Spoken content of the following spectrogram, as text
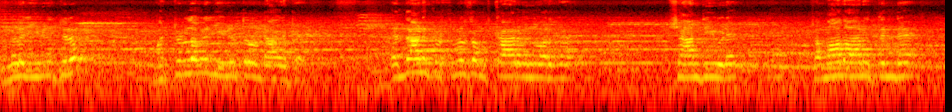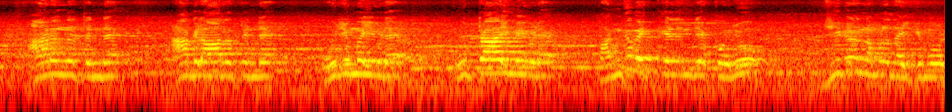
നിങ്ങളുടെ ജീവിതത്തിലും മറ്റുള്ളവരുടെ ജീവിതത്തിൽ ഉണ്ടാകട്ടെ. എന്താണ് ക്രിസ്മസ് സംസ്കാരം എന്ന് പറഞ്ഞാൽ? ശാന്തിയുടെ സമാധാനത്തിന്റെ ആനന്ദത്തിന്റെ ആഹ്ലാദത്തിന്റെ ഒരുമയുടെ കൂട്ടായ്മയുടെ പങ്കുവയ്ക്കലിന്റെ ഒക്കെ ഒരു ജീവിതം നമ്മൾ നയിക്കുമ്പോൾ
